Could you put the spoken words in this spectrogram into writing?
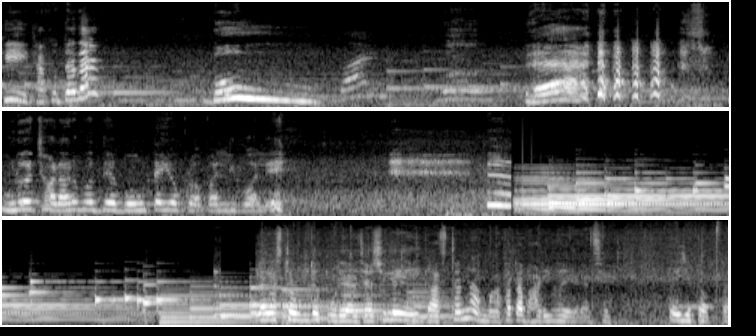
কি, ঠাকুর দাদার? বউ। হ্যাঁ। পুরো ছড়ার মধ্যে বউটাইও প্রপারলি বলে। গাছটা উল্টে পড়ে আছে। আসলে এই গাছটার না মাথাটা ভারী হয়ে গেছে। এই যে টপটা।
